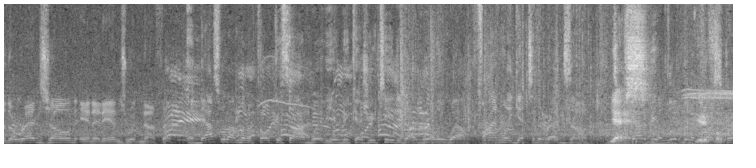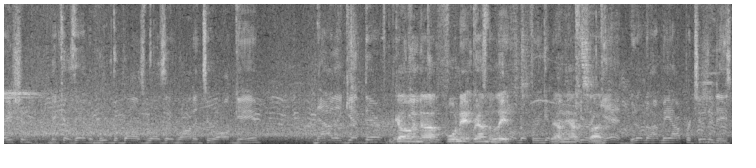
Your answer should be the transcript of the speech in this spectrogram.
to the red zone, and it ends with nothing. And that's what I'm going to focus on with you because you teed it up really well. Finally get to the red zone. Yes. There's got to be a little bit of Beautiful. frustration because they haven't moved the ball as well as they wanted to all game. Now they get there. Going uh, Fournette round the left, round the outside. We don't know how many opportunities.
